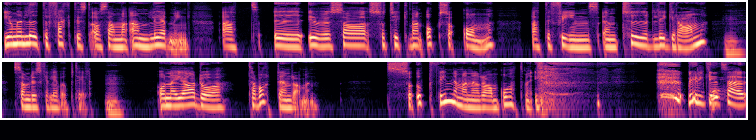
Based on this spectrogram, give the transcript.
Jo, men lite faktiskt av samma anledning. Att i USA så tycker man också om att det finns en tydlig ram Mm. som du ska leva upp till. Mm. Och när jag då tar bort den ramen så uppfinner man en ram åt mig. Vilket så här,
